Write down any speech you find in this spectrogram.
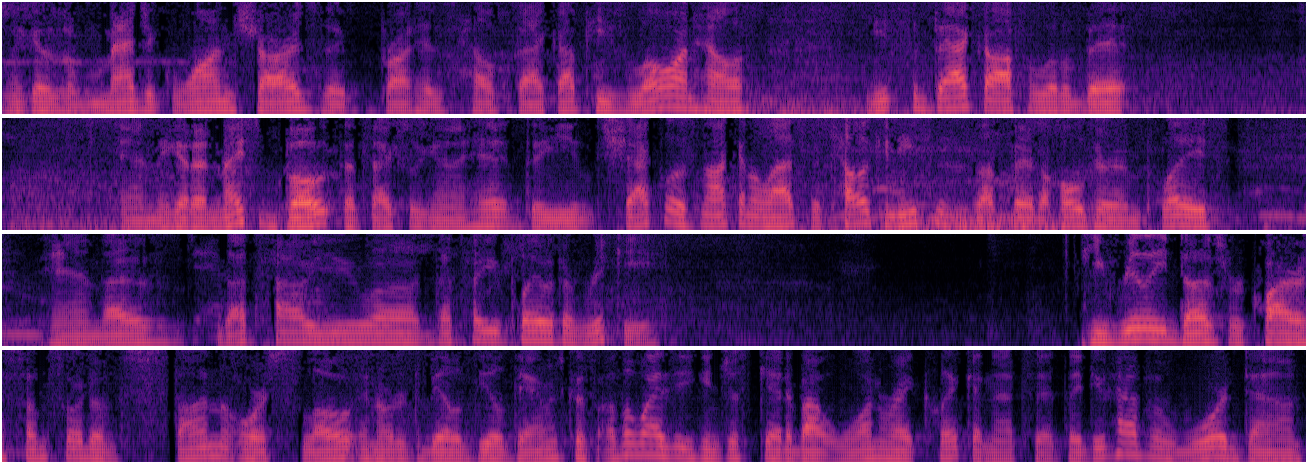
I think it was a magic wand charge that brought his health back up. He's low on health. Needs to back off a little bit. And they got a nice boat that's actually going to hit. The shackle is not going to last, but telekinesis is up there to hold her in place. And that is that's how you uh, that's how you play with a Riki. He really does require some sort of stun or slow in order to be able to deal damage, because otherwise you can just get about one right click and that's it. They do have a ward down,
